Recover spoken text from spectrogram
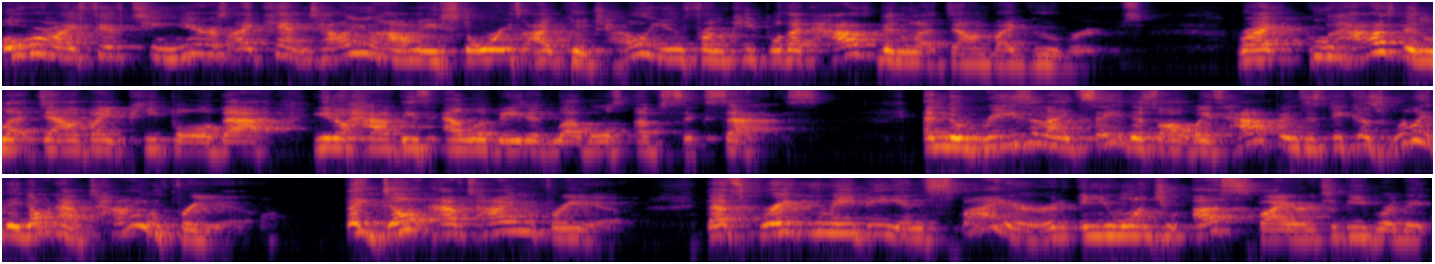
over my 15 years, I can't tell you how many stories I could tell you from people that have been let down by gurus right who have been let down by people that you know have these elevated levels of success and the reason i'd say this always happens is because really they don't have time for you they don't have time for you that's great. You may be inspired and you want to aspire to be where they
